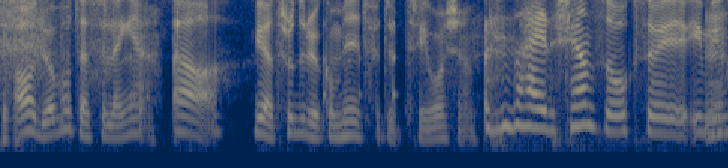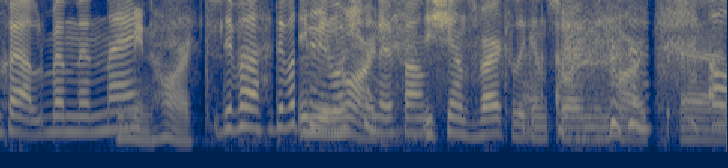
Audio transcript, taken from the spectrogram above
Ja, du har bott där så länge. ja. Jag trodde du kom hit för typ tre år sedan. Nej, det känns så också i, i min Mm. själ. Men eh, nej, I min heart. det var, det var tio år sedan heart. nu. Fan. Det känns verkligen så i min heart. Det Ja,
